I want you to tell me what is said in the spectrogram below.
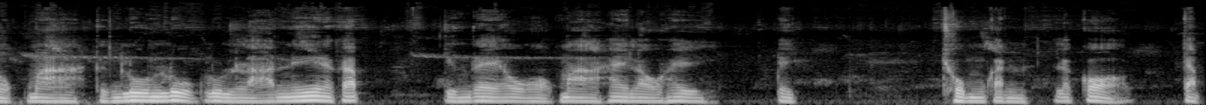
ตกมาถึงรุ่นลูกรุ่นหลานนี้นะครับ จึงได้เอาออกมาให้เราให้ได้ชมกัน แล้วก็จับ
